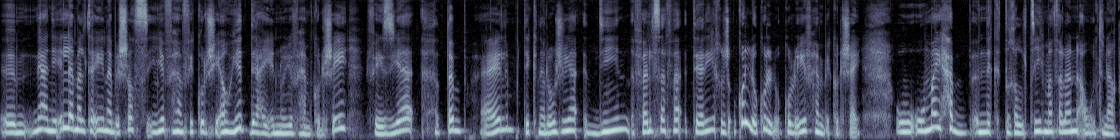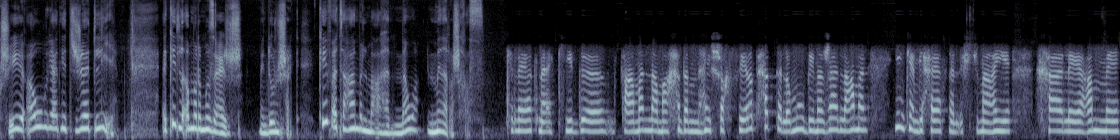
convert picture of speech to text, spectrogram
يعني إلا ما التقينا بشخص يفهم في كل شيء أو يدعي أنه يفهم كل شيء فيزياء طب علم تكنولوجيا دين فلسفة تاريخ كله كله كله يفهم بكل شيء. وما يحب أنك تغلطيه مثلا أو تناقشيه أو يعني تجادليه أكيد الأمر مزعج من دون شك. كيف أتعامل مع هذا النوع من الأشخاص؟ كلياتنا أكيد تعاملنا مع حدا من هاي الشخصيات حتى لو مو بمجال العمل يمكن بحياتنا الاجتماعية خالة عمة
